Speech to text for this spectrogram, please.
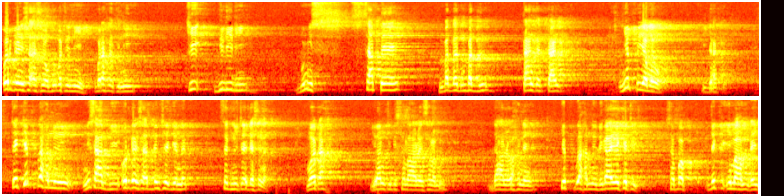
organisation bu mate nii bu rafet nii ci jullit yi bu ñu sàppee mbagg ak mbagg tànk ak tànk ñépp yemoo ci jàkk te képp koo xam ne ni misaam bi organisation bi dañ see génn ak sëg nite des na moo tax yonent bi sallallahu alayhi wa sallam daan wax ne képp koo xam ne dangaa yëkkati sa bopp njëkk imaam day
